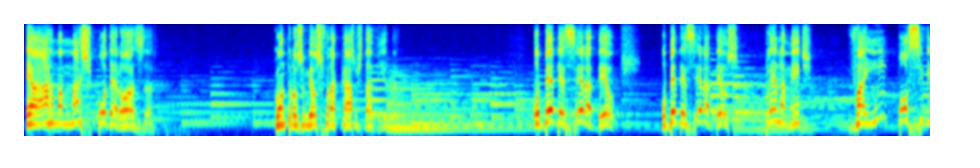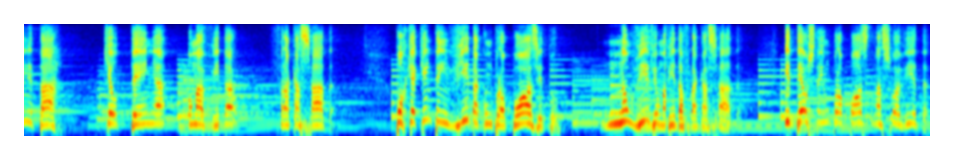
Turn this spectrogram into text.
é a arma mais poderosa contra os meus fracassos da vida. Obedecer a Deus, obedecer a Deus plenamente, vai impossibilitar que eu tenha uma vida fracassada. Porque quem tem vida com propósito, não vive uma vida fracassada. E Deus tem um propósito na sua vida.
